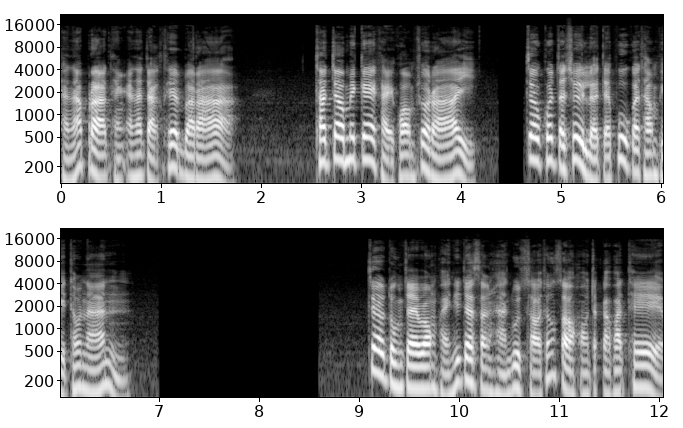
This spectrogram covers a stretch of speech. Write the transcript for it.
ฐานะปราชญ์แห่งอาณาจักรเทพดารา ถ้าเจ้าไม่แก้ไขความชั่วร้าย เจ้าก็จะช่วยเหลือแต่ผู้กระทำผิดเท่านั้น เจ้าตรงใจวางแผนที่จะสังหารบุตรสาวทั้งสองของจักรพรรดิเทพ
